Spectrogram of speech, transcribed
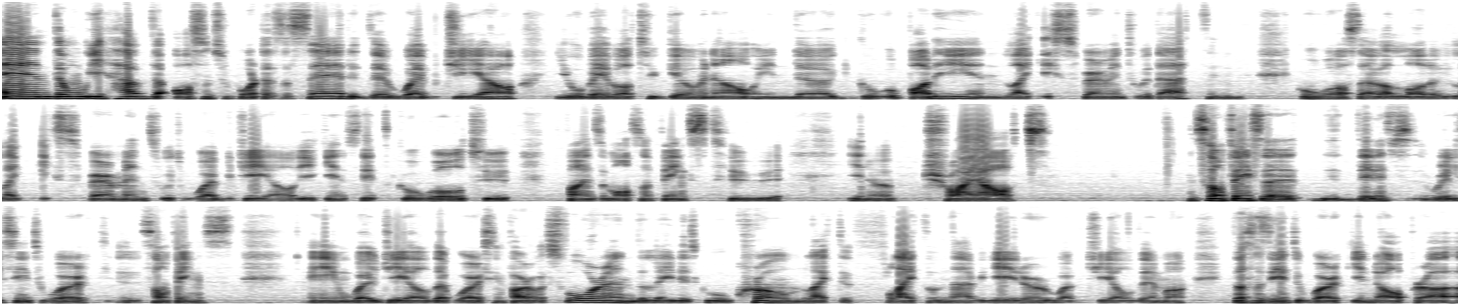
And then we have the awesome support as I said the WebGL. You will be able to go now in the Google body and like experiment with that. And Google also have a lot of like experiments with WebGL. You can use Google to find some awesome things to you know try out. Some things that didn't really seem to work uh, some things in WebGL that works in Firefox 4 and the latest Google Chrome like the Flight of Navigator WebGL demo doesn't seem to work in Opera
